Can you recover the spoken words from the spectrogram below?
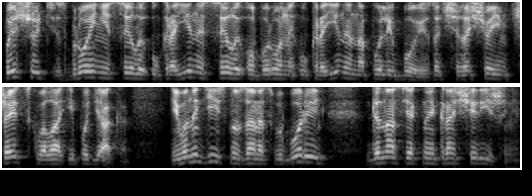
пишуть Збройні Сили України, Сили оборони України на полі бою, за що їм честь, хвала і подяка. І вони дійсно зараз виборюють для нас як найкраще рішення.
